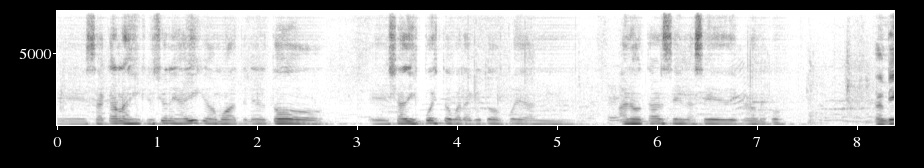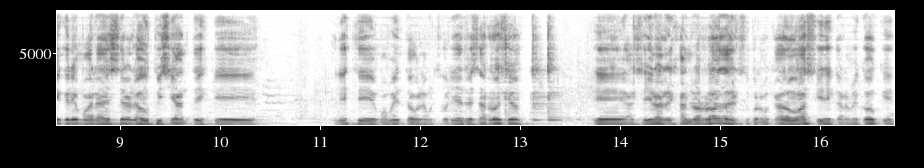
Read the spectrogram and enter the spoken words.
eh, sacar las inscripciones ahí, que vamos a tener todo eh, ya dispuesto para que todos puedan anotarse en la sede de Clonomeco. También queremos agradecer a los auspiciantes que en este momento con la Municipalidad de Desarrollo, eh, al señor Alejandro Rodas del supermercado Oasis de Carmecó, que,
